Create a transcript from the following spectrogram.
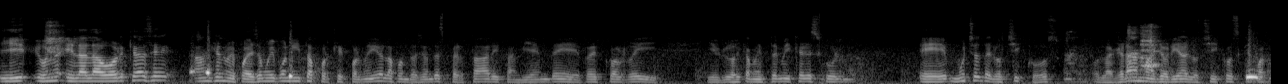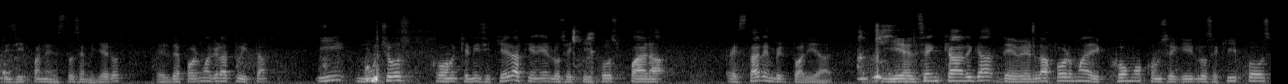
Y, y, la labor que hace Ángel me parece muy bonita porque por medio de la Fundación Despertar y también de Red Colry y lógicamente Maker School, eh, muchos de los chicos, o la gran mayoría de los chicos que participan en estos semilleros es de forma gratuita y muchos con, que ni siquiera tienen los equipos para estar en virtualidad. Y él se encarga de ver la forma de cómo conseguir los equipos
